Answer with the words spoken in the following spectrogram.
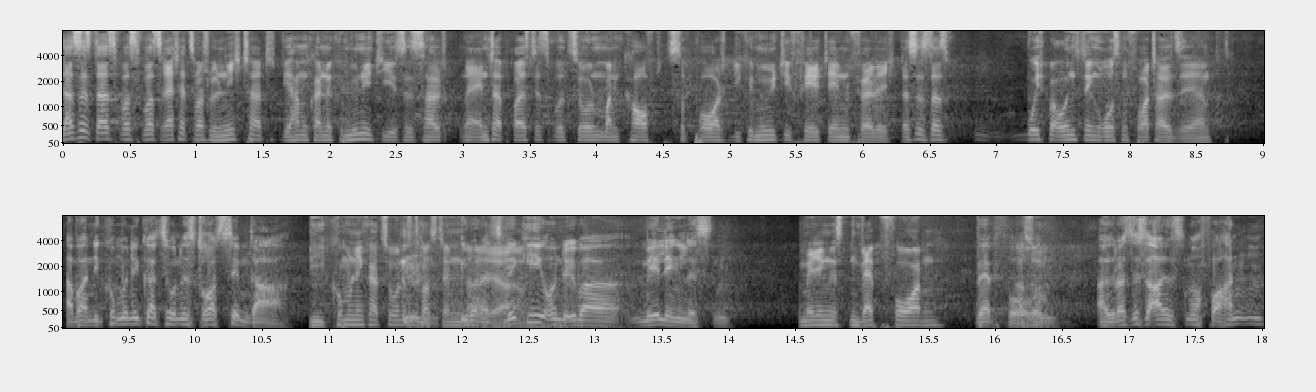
das ist das, was, was Red Hat zum Beispiel nicht hat. Wir haben keine Community. Es ist halt eine Enterprise-Distribution, man kauft Support. Die Community fehlt denen völlig. Das ist das, wo ich bei uns den großen Vorteil sehe. Aber die Kommunikation ist trotzdem da. Die Kommunikation ist trotzdem über da. Über das ja. Wiki und über Mailinglisten. Mailinglisten, Webforen. Webforen. Also, also das ist alles noch vorhanden.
